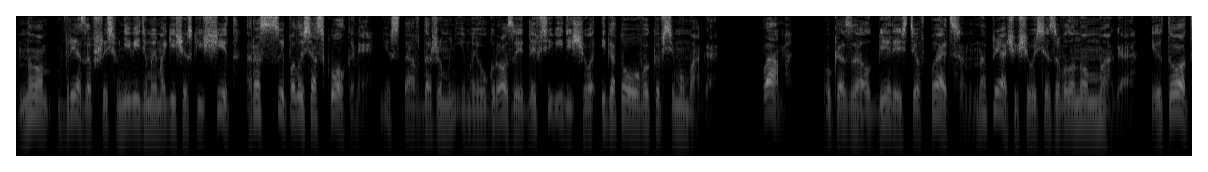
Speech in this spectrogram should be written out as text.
но, врезавшись в невидимый магический щит, рассыпалась осколками, не став даже мнимой угрозой для всевидящего и готового ко всему мага. «Пам!» — указал Берестев пальцем на прячущегося за валуном мага, и тот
